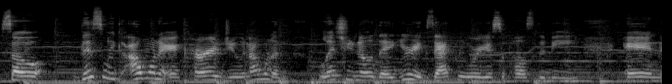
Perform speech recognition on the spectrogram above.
So this week I want to encourage you and I want to let you know that you're exactly where you're supposed to be and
